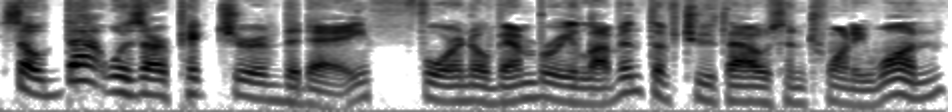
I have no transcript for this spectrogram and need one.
So that was our picture of the day for November 11th of 2021.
